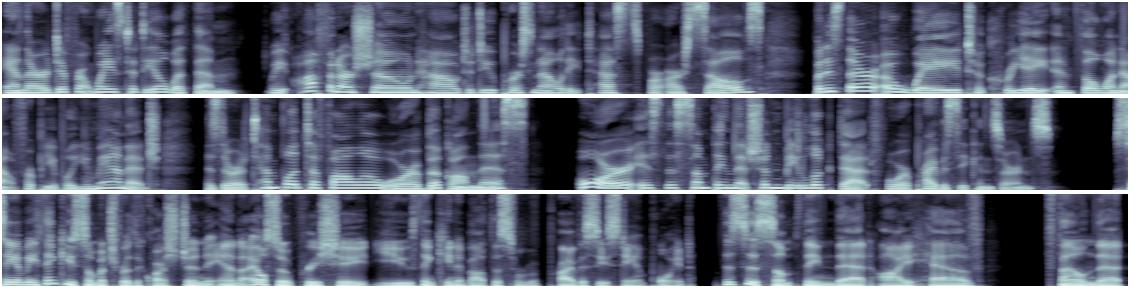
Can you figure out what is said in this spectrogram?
and there are different ways to deal with them. We often are shown how to do personality tests for ourselves, but is there a way to create and fill one out for people you manage? Is there a template to follow or a book on this? Or is this something that shouldn't be looked at for privacy concerns? Sammy, thank you so much for the question. And I also appreciate you thinking about this from a privacy standpoint. This is something that I have found that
